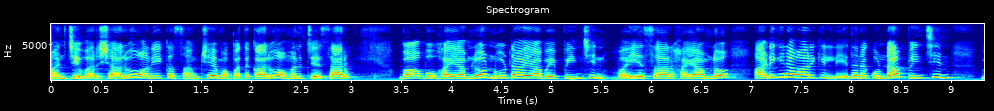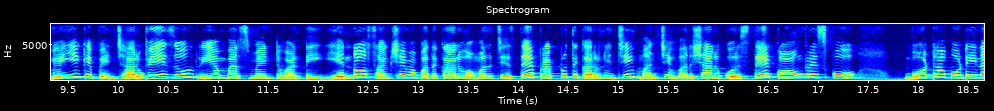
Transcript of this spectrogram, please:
మంచి వర్షాలు అనేక సంక్షేమ పథకాలు అమలు చేశారు. బాబు హయాంలో నూట యాభై పింఛన్ వైఎస్ఆర్ హయాంలో అడిగిన వారికి లేదనకుండా పింఛన్ వెయ్యికి పెంచారు. ఫీజు రియంబర్స్మెంట్ వంటి ఎన్నో సంక్షేమ పథకాలు అమలు చేస్తే ప్రకృతి కరుణించి మంచి వర్షాలు కురిస్తే కాంగ్రెస్కు బోటాబోటీన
